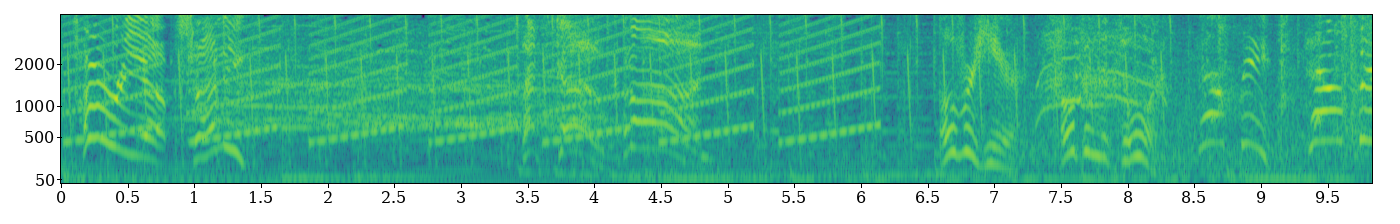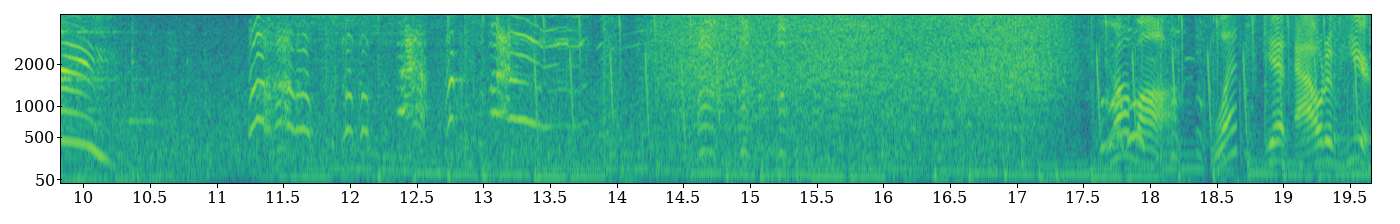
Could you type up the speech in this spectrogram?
Hurry up, Sonny! Let's go! Come on! Over here. Open the door. Help me! Help me! Come on, let's get out of here.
